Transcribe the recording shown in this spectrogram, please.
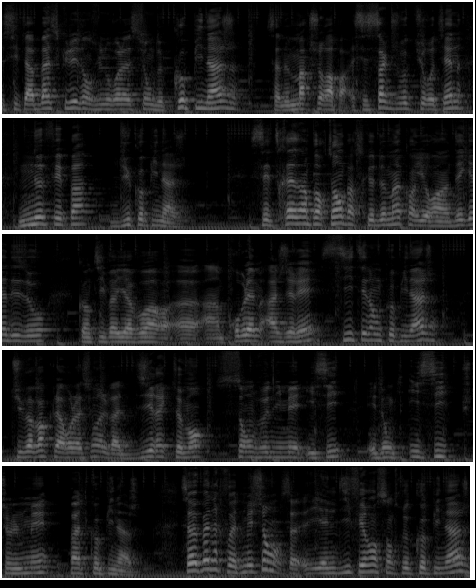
si as basculé dans une relation de copinage, ça ne marchera pas. Et c'est ça que je veux que tu retiennes, ne fais pas du copinage. C'est très important parce que demain, quand il y aura un dégât des eaux, quand il va y avoir euh, un problème à gérer, si tu es dans le copinage, tu vas voir que la relation, elle va directement s'envenimer ici. Et donc ici, je te le mets, pas de copinage. Ça ne veut pas dire qu'il faut être méchant. Il y a une différence entre copinage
